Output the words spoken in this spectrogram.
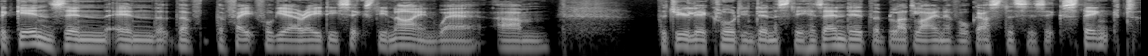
begins in in the the, the fateful year AD 69, where. Um, the Julio-Claudian dynasty has ended. The bloodline of Augustus is extinct.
